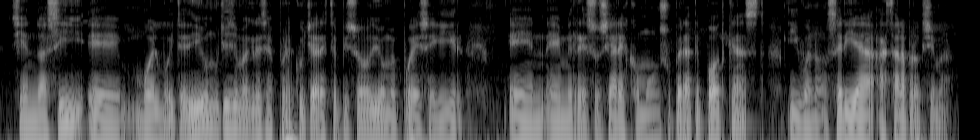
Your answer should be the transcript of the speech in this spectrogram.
Siendo así, eh, vuelvo y te digo muchísimas gracias por escuchar este episodio. Me puedes seguir en, en mis redes sociales como Superate Podcast. Y bueno, sería hasta la próxima.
